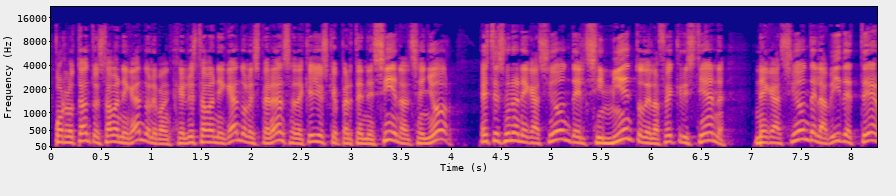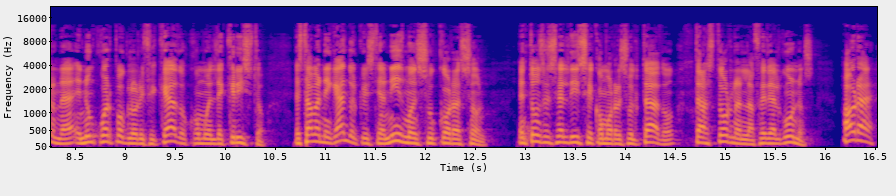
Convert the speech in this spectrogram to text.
Por lo tanto, estaba negando el Evangelio, estaba negando la esperanza de aquellos que pertenecían al Señor. Esta es una negación del cimiento de la fe cristiana, negación de la vida eterna en un cuerpo glorificado como el de Cristo. Estaba negando el cristianismo en su corazón. Entonces Él dice, como resultado, trastornan la fe de algunos. Ahora,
